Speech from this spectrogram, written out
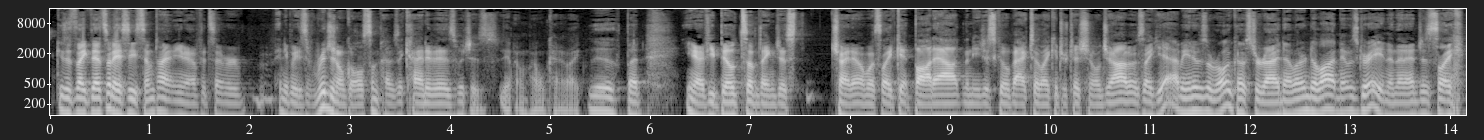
because it's like that's what I see sometimes. You know, if it's ever anybody's original goal, sometimes it kind of is, which is, you know, I'm kind of like, Ugh. but you know, if you build something just trying to almost like get bought out, and then you just go back to like a traditional job, it was like, yeah, I mean, it was a roller coaster ride, and I learned a lot, and it was great, and then I just like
